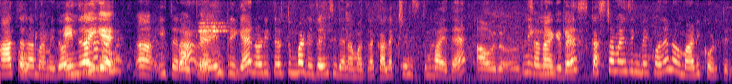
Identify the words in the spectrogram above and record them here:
ಆ ತರ ಮ್ಯಾಮ್ ಇದು. ಈ ತರ. ಎಂಟ್ರಿಗೆ ನೋಡಿ ತುಂಬಾ ಡಿಸೈನ್ಸ್ ಇದೆ ನಮ್ಮ ಹತ್ರ. ಕಲೆಕ್ಷನ್ಸ್ ತುಂಬಾ ಇದೆ. ಹೌದು ಚೆನ್ನಾಗಿದೆ. ಕಸ್ಟಮೈಸಿಂಗ್ ಬೇಕು ಅಂದ್ರೆ ನಾವು ಮಾಡಿ ಕೊಡ್ತೀವಿ.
